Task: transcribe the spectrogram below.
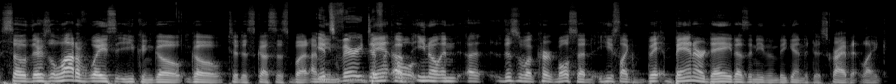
so there's a lot of ways that you can go go to discuss this, but I mean, It's very ban- uh, difficult. you know, and uh, this is what Kirk Bohls said. He's like, ba- banner day doesn't even begin to describe it. Like,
